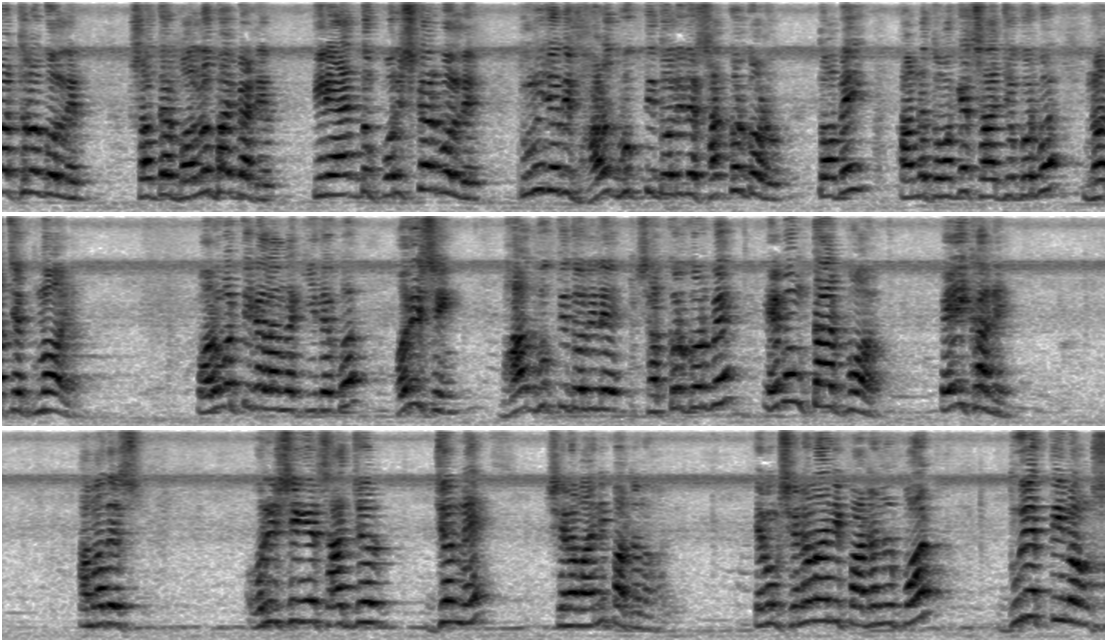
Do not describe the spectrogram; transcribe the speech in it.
প্রার্থনা করলেন, সর্দার বল্লভভাই প্যাটেল, তিনি একদম পরিষ্কার বললেন, তুমি যদি ভারত ভুক্তি দলিলে স্বাক্ষর করো তবেই আমরা তোমাকে সাহায্য করব নচেত নয় পরবর্তীকালে আমরা কি দেখব? হরি সিং ভারত ভুক্তি দলিলে স্বাক্ষর করবে এবং তারপর এইখানে আমাদের হরি সিং এর সাহায্যের জন্য সেনাবাহিনী পাঠানো হবে এবং সেনাবাহিনী পাঠানোর পর দুয়ের তিন অংশ,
